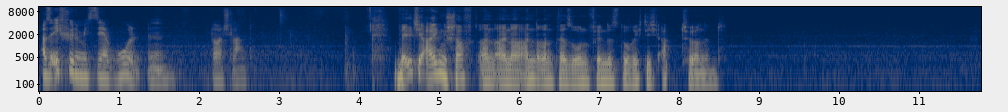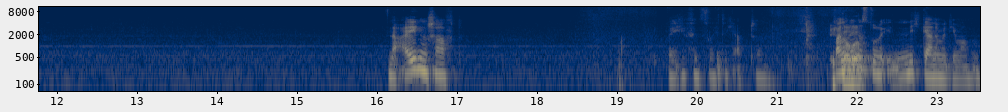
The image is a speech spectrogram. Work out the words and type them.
also ich fühle mich sehr wohl in Deutschland. Welche Eigenschaft an einer anderen Person findest du richtig abtörnend? Eine Eigenschaft. Welche findest du richtig abtönend? Ich Wann glaube, redest du nicht gerne mit jemandem?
